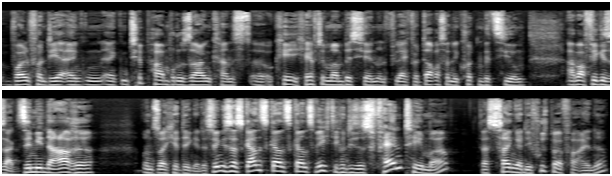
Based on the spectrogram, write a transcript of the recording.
wollen von dir irgendeinen, irgendeinen Tipp haben, wo du sagen kannst, äh, okay, ich helfe dir mal ein bisschen und vielleicht wird daraus eine Kundenbeziehung. Aber auch, wie gesagt, Seminare und solche Dinge. Deswegen ist das ganz, ganz, ganz wichtig. Und dieses Fan-Thema, das zeigen ja die Fußballvereine,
